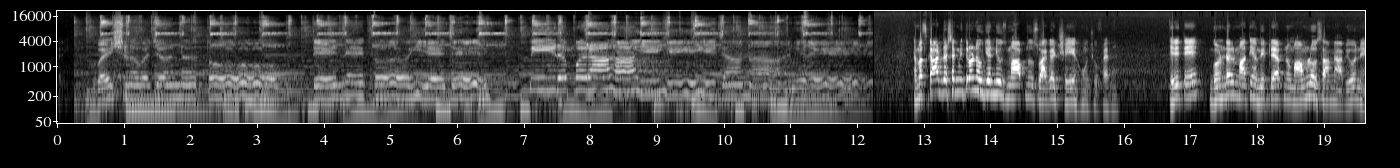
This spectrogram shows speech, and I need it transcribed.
કરી. વૈષ્ણવજન તો તેને કહીએ જે પીડ પરાઈ નમસ્કાર દર્શક મિત્રો, નવજન ન્યૂઝમાં આપનું સ્વાગત છે. હું છું ફેદન જે રીતે ગોંડલમાંથી હની ટ્રેપનો મામલો સામે આવ્યો ને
